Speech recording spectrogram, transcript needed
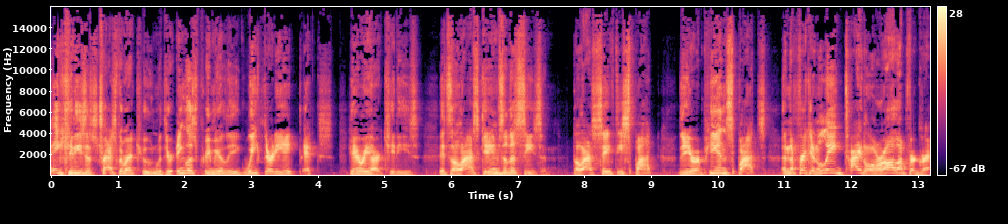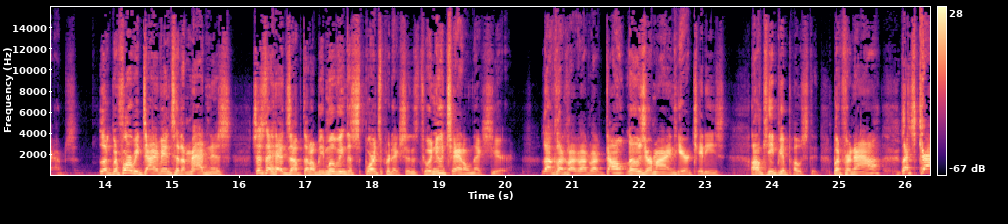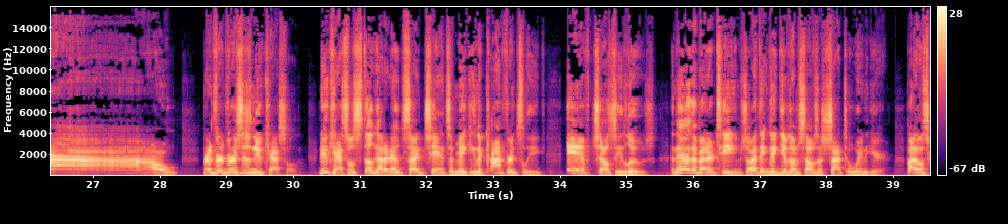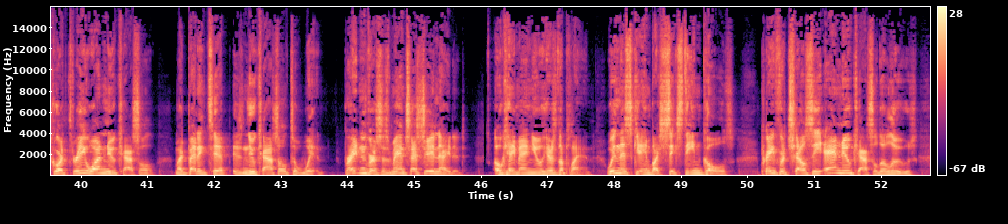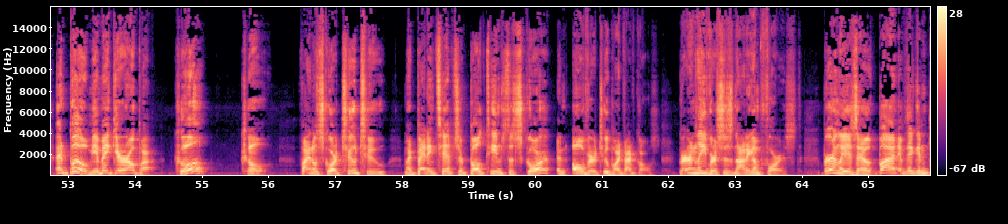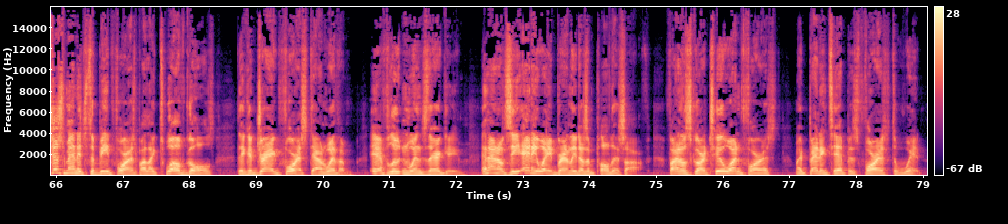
Hey, kiddies, it's Trash the Raccoon with your English Premier League Week 38 picks. Here we are, kiddies. It's the last games of the season. The last safety spot, the European spots, and the frickin' league title are all up for grabs. Look, before we dive into the madness, just a heads up that I'll be moving the sports predictions to a new channel next year. Look, look, look, look, look, don't lose your mind here, kiddies. I'll keep you posted. But for now, let's go! Brentford versus Newcastle. Newcastle's still got an outside chance of making the Conference League if Chelsea lose. And they are the better team, so I think they give themselves a shot to win here. Final score 3 1 Newcastle. My betting tip is Newcastle to win. Brighton versus Manchester United. Okay, Man U, here's the plan. Win this game by 16 goals, pray for Chelsea and Newcastle to lose, and boom, you make Europa. Cool? Cool. Final score 2 2. My betting tips are both teams to score and over 2.5 goals. Burnley versus Nottingham Forest. Burnley is out, but if they can just manage to beat Forest by like 12 goals, they could drag Forest down with them if Luton wins their game. And I don't see any way Burnley doesn't pull this off. Final score 2 1 Forest. My betting tip is Forest to win.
